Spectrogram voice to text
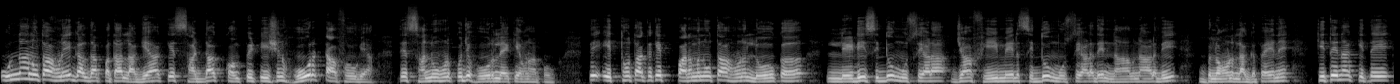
ਉਹਨਾਂ ਨੂੰ ਤਾਂ ਹੁਣ ਇਹ ਗੱਲ ਦਾ ਪਤਾ ਲੱਗ ਗਿਆ ਕਿ ਸਾਡਾ ਕੰਪੀਟੀਸ਼ਨ ਹੋਰ ਟਫ ਹੋ ਗਿਆ ਤੇ ਸਾਨੂੰ ਹੁਣ ਕੁਝ ਹੋਰ ਲੈ ਕੇ ਆਉਣਾ ਪਊ। ਤੇ ਇੱਥੋਂ ਤੱਕ ਕਿ ਪਰਮ ਨੂੰ ਤਾਂ ਹੁਣ ਲੋਕ ਲੇਡੀ ਸਿੱਧੂ ਮੂਸੇਵਾਲਾ ਜਾਂ ਫੀਮੇਲ ਸਿੱਧੂ ਮੂਸੇਵਾਲਾ ਦੇ ਨਾਮ ਨਾਲ ਵੀ ਬੁਲਾਉਣ ਲੱਗ ਪਏ ਨੇ। ਕਿਤੇ ਨਾ ਕਿਤੇ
